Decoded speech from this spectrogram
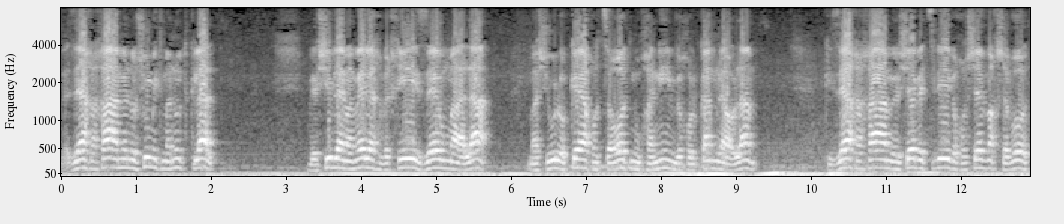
וזה החכם אין לו שום התמנות כלל. והשיב להם המלך, וכי זהו מעלה, מה שהוא לוקח אוצרות מוכנים וחולקם לעולם. כי זה החכם יושב אצלי וחושב מחשבות,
